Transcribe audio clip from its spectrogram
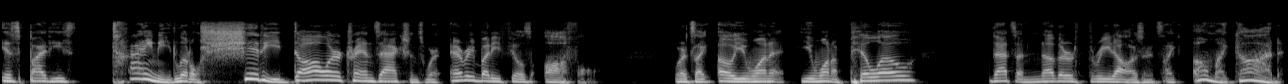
is by these tiny little shitty dollar transactions where everybody feels awful where it's like, oh, you want a you want a pillow? That's another three dollars, and it's like, oh my god,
